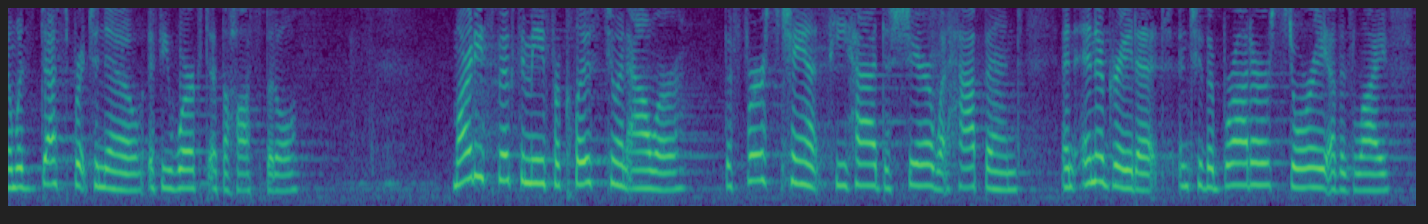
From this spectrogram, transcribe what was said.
and was desperate to know if he worked at the hospital. Marty spoke to me for close to an hour, the first chance he had to share what happened and integrate it into the broader story of his life.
